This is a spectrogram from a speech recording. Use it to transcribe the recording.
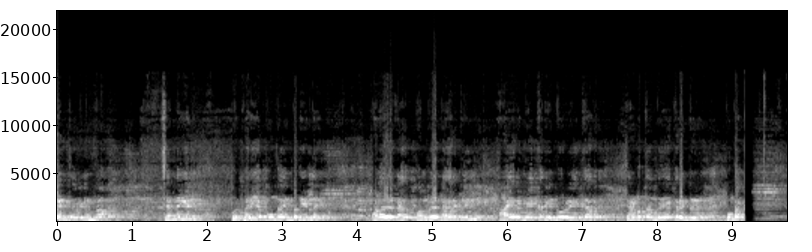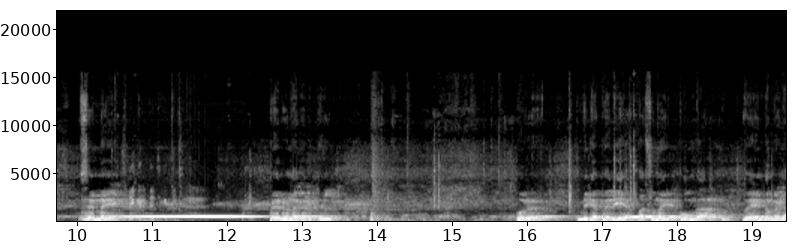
ஏன் தேவை என்றால் சென்னையில் ஒரு பெரிய பூங்கா என்பது இல்லை. பல்வேறு நக பல்வேறு நகரங்களில் ஆயிரம் ஏக்கர் எண்ணூறு ஏக்கர் இரநூத்தம்பது ஏக்கர் என்று பூங்கா சென்னை பெருநகரத்தில் ஒரு மிகப்பெரிய பசுமை பூங்கா வேண்டுமென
